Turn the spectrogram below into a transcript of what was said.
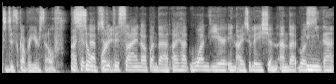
to discover yourself. I can so absolutely important. sign up on that. I had one year in isolation, and that was you need that.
